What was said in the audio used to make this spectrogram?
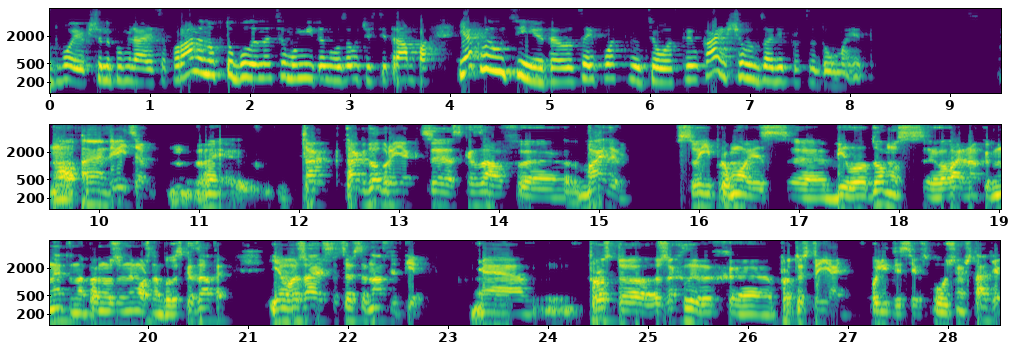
двоє, якщо не помиляюся, поранено, хто були на цьому мітингу за участі Трампа. Як ви оцінюєте цей постріл цього стрілка, і що ви взагалі про це думаєте? Ну, е, дивіться, е, так, так добре, як це сказав Байден в своїй промові з Білого Дому, з овального кабінету, напевно, вже не можна буде сказати. Я вважаю, що це все наслідки просто жахливих е, протистоянь в політиці в Сполучених Штатів,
